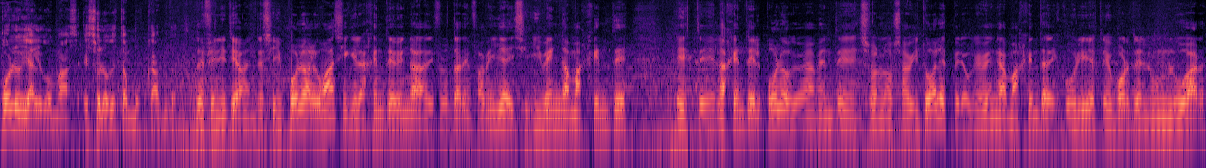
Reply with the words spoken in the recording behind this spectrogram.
polo y algo más. Eso es lo que están buscando. Definitivamente, sí. Polo algo más y que la gente venga a disfrutar en familia y, venga más gente, este, la gente del polo, que obviamente son los habituales, pero que venga más gente a descubrir este deporte en un lugar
